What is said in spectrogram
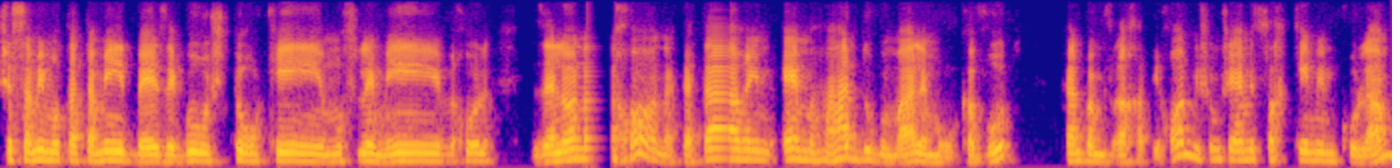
ששמים אותה תמיד באיזה גוש טורקי, מוסלמי וכולי. זה לא נכון, הקטרים הם הדוגמה למורכבות כאן במזרח התיכון, משום שהם משחקים עם כולם,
